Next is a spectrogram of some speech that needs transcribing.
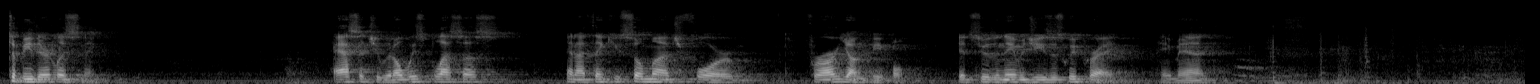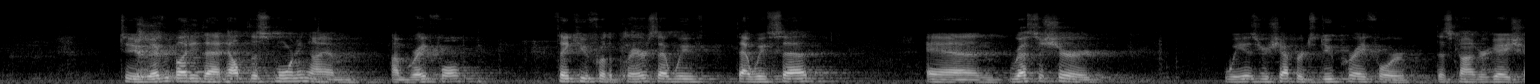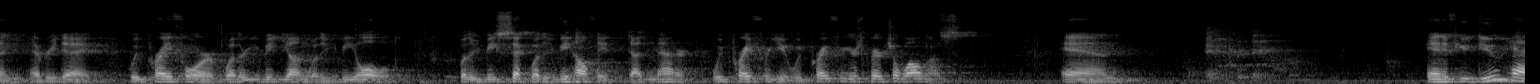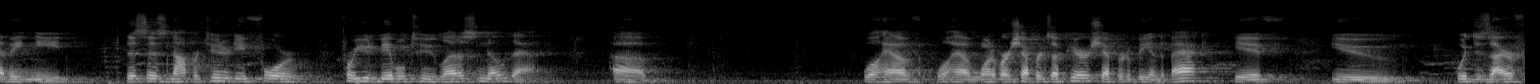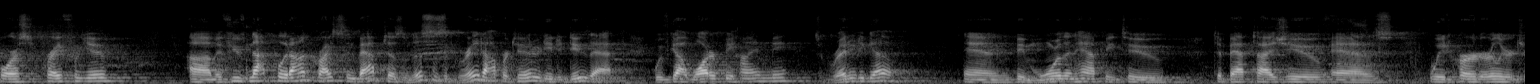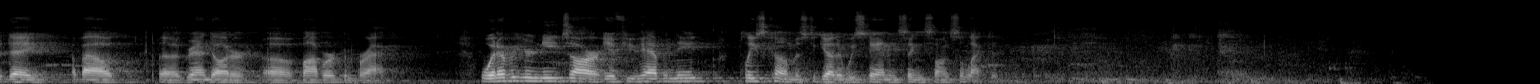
to be there listening. Ask that you would always bless us, and I thank you so much for, for our young people. It's through the name of Jesus we pray. Amen. To everybody that helped this morning, I am I'm grateful. Thank you for the prayers that we've that we've said. And rest assured, we as your shepherds do pray for this congregation every day. We pray for whether you be young, whether you be old, whether you be sick, whether you be healthy, doesn't matter. We pray for you. We pray for your spiritual wellness. And and if you do have a need, this is an opportunity for, for you to be able to let us know that. Um, we'll, have, we'll have one of our shepherds up here, shepherd will be in the back. If you would desire for us to pray for you, um, if you've not put on Christ in baptism, this is a great opportunity to do that. We've got water behind me, it's ready to go. And be more than happy to to baptize you as we'd heard earlier today about the granddaughter of Bob Erkenbrack. Whatever your needs are, if you have a need, please come as together we stand and sing song selected.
